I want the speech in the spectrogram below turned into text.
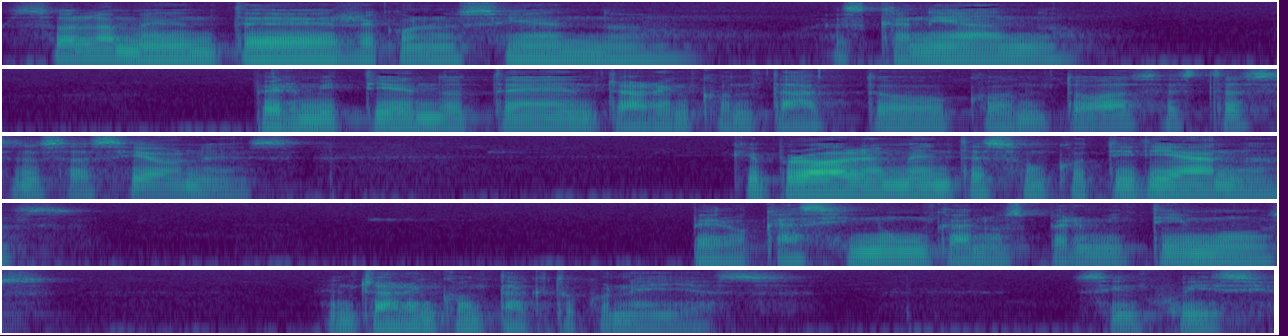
Solamente reconociendo, escaneando, permitiéndote entrar en contacto con todas estas sensaciones que probablemente son cotidianas, pero casi nunca nos permitimos entrar en contacto con ellas sin juicio.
